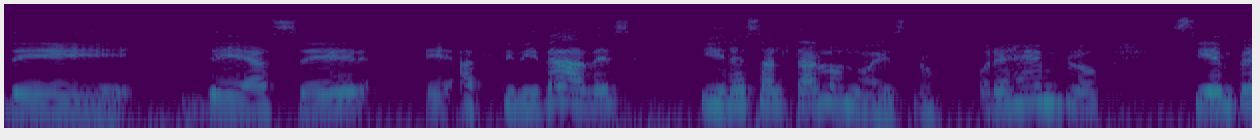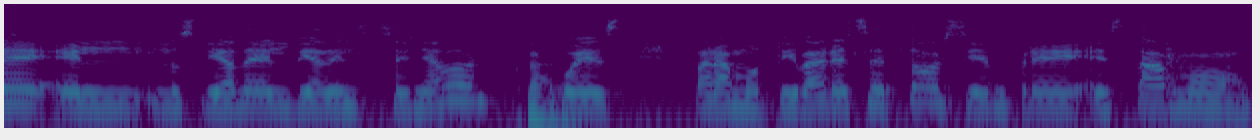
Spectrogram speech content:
de, hacer eh, actividades y resaltar lo nuestro. Por ejemplo, siempre el, los días del Día del Diseñador, pues para motivar el sector siempre estamos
